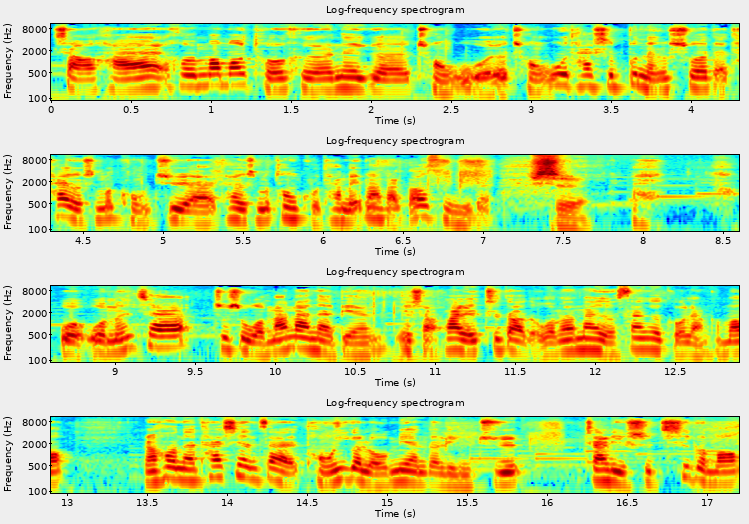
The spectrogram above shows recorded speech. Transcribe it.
小孩和猫猫头和那个宠物，宠物它是不能说的，它有什么恐惧啊，它有什么痛苦，它没办法告诉你的。是，哎，我我们家就是我妈妈那边，小花蕾知道的，我妈妈有三个狗，两个猫。然后呢，他现在同一个楼面的邻居家里是七个猫，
